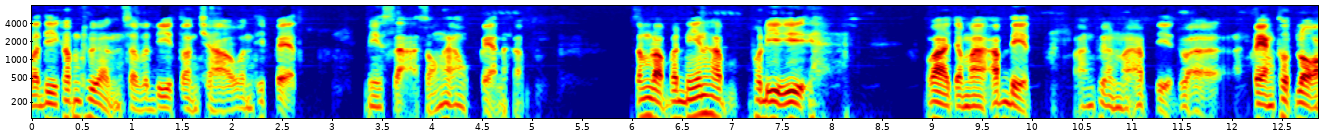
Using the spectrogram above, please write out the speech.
วัสดีครับเพื่อน สวัสดีตอนเช้าวันที่แปดเมษาสองห้าหกแปดนะครับสำหรับวันนี้นะครับ พอดีว่าจะมาอัปเดตเพื่อนมาอัปเดตว่าแปลงทดลอง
